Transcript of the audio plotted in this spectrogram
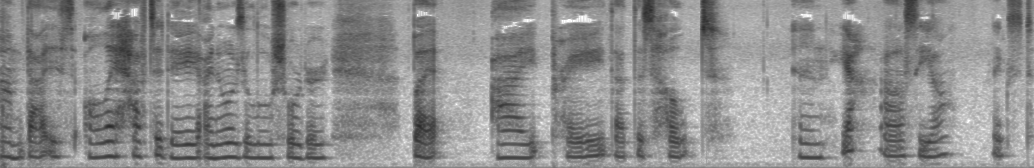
Um, that is all I have today. I know it was a little shorter, but I pray that this helped. And yeah, I'll see y'all next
